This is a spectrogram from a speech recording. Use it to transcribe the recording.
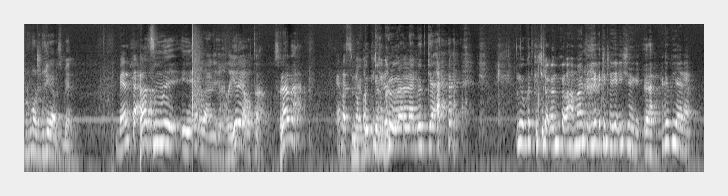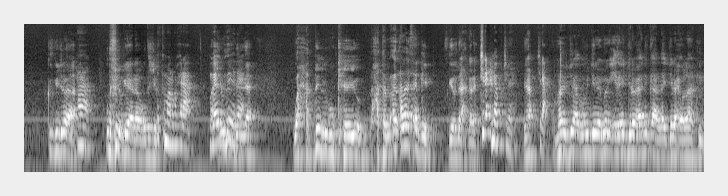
normal ku sheegaa bas been beenta rasmi iyo iqra ani iqra yarey awta salaama rasmi godka godka inuu godka jiloco muxuu ahaa maanta iga dhigantay ayaa ii sheegay xagee ku yaalaa godka jira ha. Qudusho ku yaalla qudusho dadka maa lagu xiraa magaalada gudaheeda wax haddii lagu keeyo xataa adaas argeyn isgawadax kale jirac maa ku jira ya. Jirac ma jirac kuma jira magaciisa jirac ninka la jirac laakiin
